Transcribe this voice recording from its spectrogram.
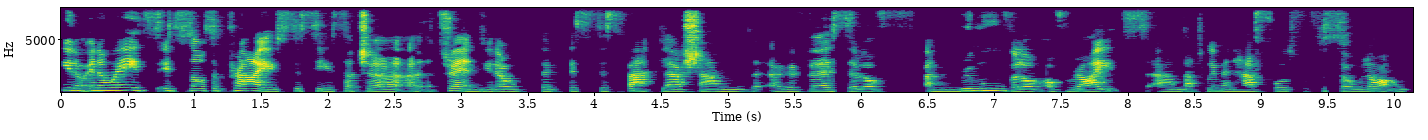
you know, in a way, it's it's no surprise to see such a, a trend. You know, this this backlash and a reversal of and removal of, of rights um, that women have fought for for so long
